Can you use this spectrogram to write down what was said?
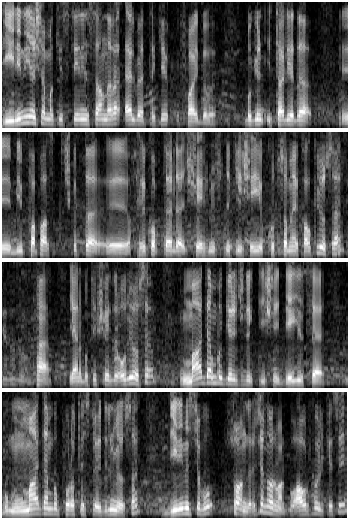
Dinini yaşamak isteyen insanlara elbette ki faydalı. Bugün İtalya'da e, bir papaz çıkıp da e, helikopterle şehrin üstündeki şeyi kutsamaya kalkıyorsa, ha yani bu tip şeyler oluyorsa, madem bu gericilik şey değilse, bu madem bu protesto edilmiyorsa, dinimizce bu son derece normal. Bu Avrupa ülkesi,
